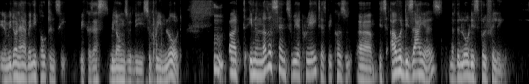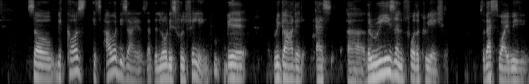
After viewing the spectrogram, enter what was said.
you know, we don't have any potency because that belongs with the Supreme Lord. Hmm. But in another sense, we are creators because uh, it's our desires that the Lord is fulfilling. So, because it's our desires that the Lord is fulfilling, we're regarded as uh, the reason for the creation. So that's why we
